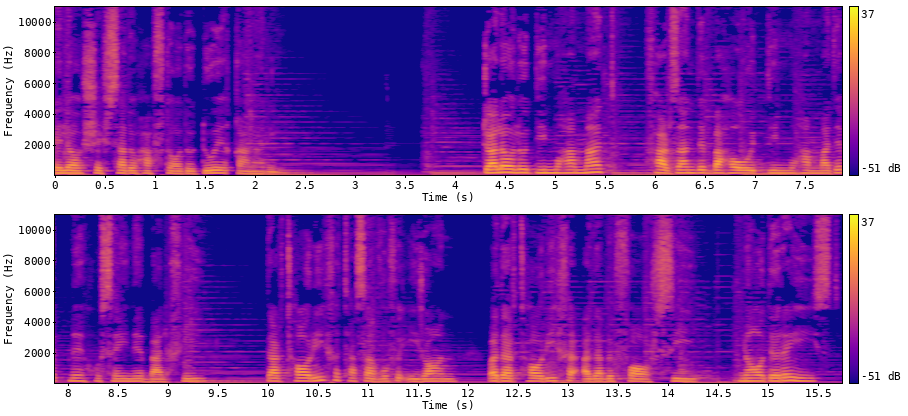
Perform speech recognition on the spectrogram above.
الی 672 قمری. جلال الدین محمد فرزند بهاءالدین محمد ابن حسین بلخی در تاریخ تصوف ایران و در تاریخ ادب فارسی نادره است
